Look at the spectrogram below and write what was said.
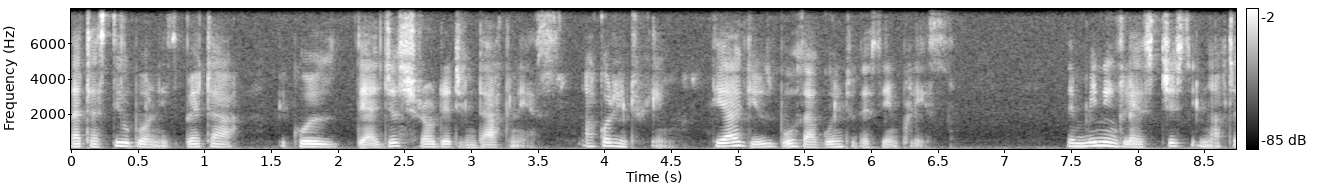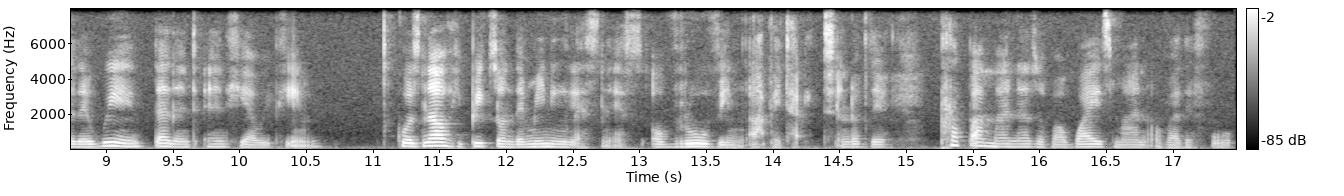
That a stillborn is better because they are just shrouded in darkness. According to him, he argues both are going to the same place. The meaningless chasing after the wind doesn't end here with him, because now he picks on the meaninglessness of roving appetite and of the proper manners of a wise man over the fool.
